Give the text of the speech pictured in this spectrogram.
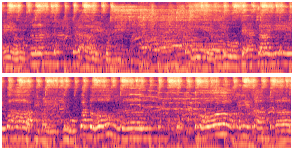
ให้ลูกนั้นได้คนดีที่เราอยู่แก่ใจว่าพี่ไม่คู่กว่าน้องนั้นขอไปตามทาง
